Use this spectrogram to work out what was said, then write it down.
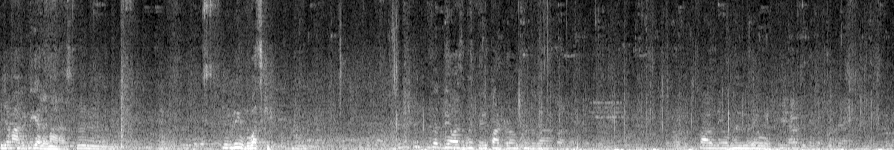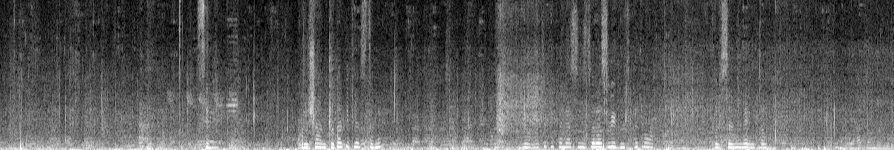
तिच्या मागेतनं गेलाय महाराज. एवढी येतो वाचकी देवाचं म्हणते पांडुरंग खंडोबा. काळदेव भैरदेव. सिद्ध. शांतता किती असते ना? देवाच्या ठिकाणी असं जरा असं वेगळंच काहीतरी वाटतं. प्रसन्न एकदम गाडी मंदिर मी म्हणजे पाय काळ भैरवा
